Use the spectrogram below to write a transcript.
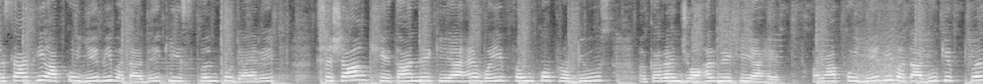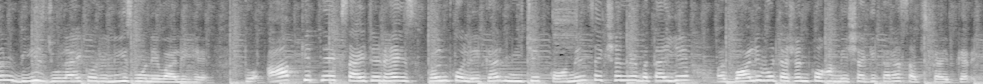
और साथ ही आपको ये भी बता दें कि इस फ़िल्म को डायरेक्ट शशांक खेतान ने किया है। वही फ़िल्म को प्रोड्यूस करण जौहर ने किया है। और आपको ये भी बता दूँ कि फ़िल्म 20 जुलाई को रिलीज़ होने वाली है। तो आप कितने एक्साइटेड हैं इस फ़िल्म को लेकर नीचे कमेंट सेक्शन में बताइए और बॉलीवुड टशन को हमेशा की तरह सब्सक्राइब करें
